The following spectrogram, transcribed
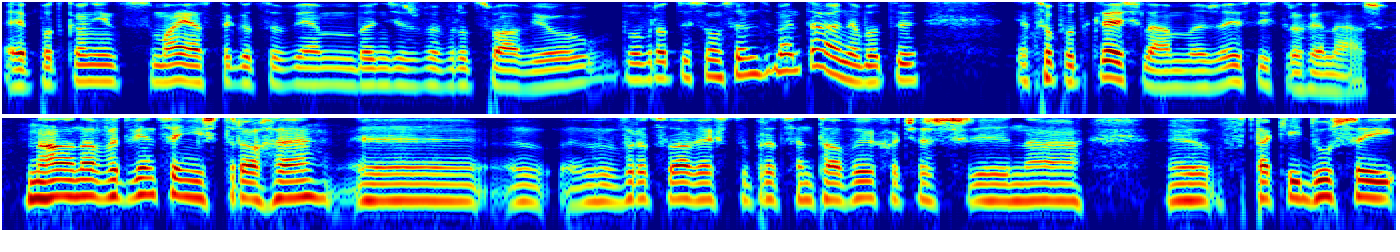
E, Pod koniec maja, z tego co wiem, będziesz we Wrocławiu. Powroty są sentymentalne, bo ty, ja to podkreślam, że jesteś trochę nasz. No, nawet więcej niż trochę. y, W Wrocławiach stuprocentowych, chociaż y, na, w takiej dłuższej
